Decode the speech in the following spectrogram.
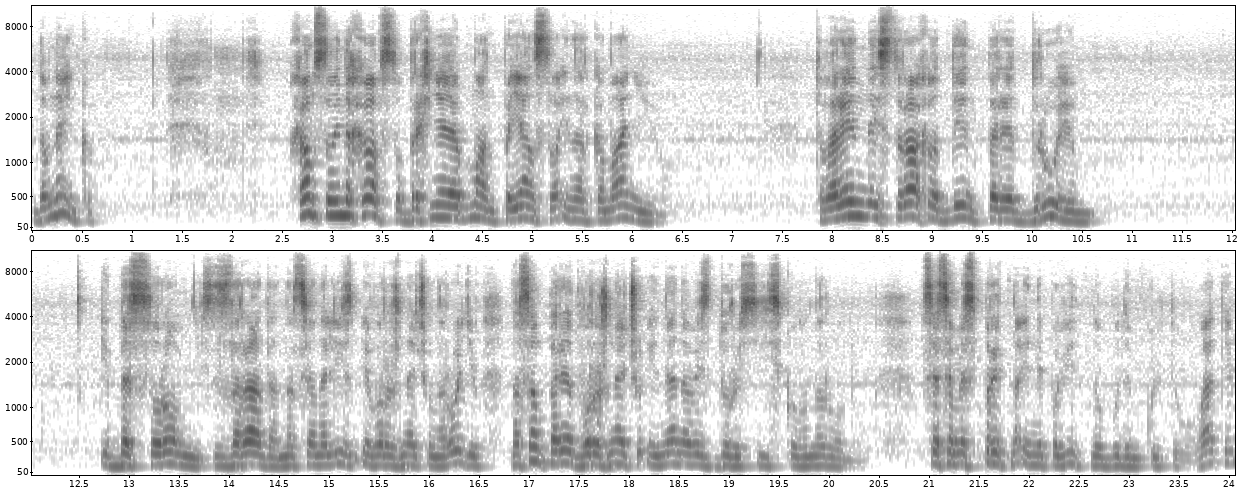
Давненько. Хамство і нахабство, брехня і обман, пиянство і наркоманію, тваринний страх один перед другим і безсоромність, зрада, націоналізм і ворожнечу народів, насамперед ворожнечу і ненависть до російського народу. Все це ми спритно і неповітно будемо культивувати,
